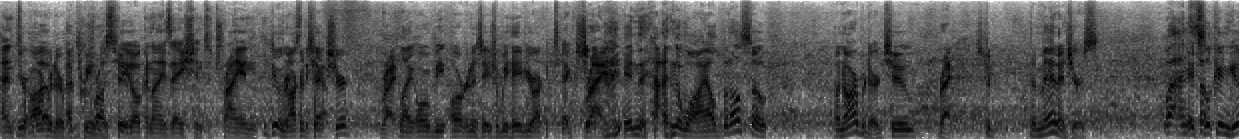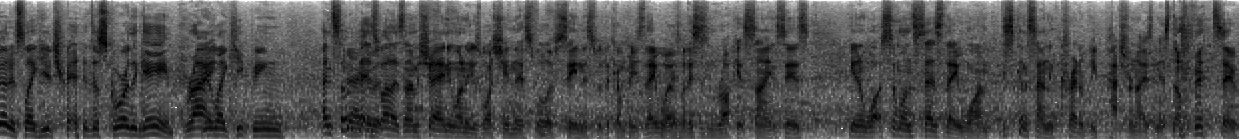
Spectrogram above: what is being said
and You're to arbiter between the across two. the organization to try and You're doing bridge the architecture, Right. like or be organizational behavior architecture Right. in the in the wild, but also an arbiter to Right. the managers. Well, and It's so- looking good. It's like you're trying to score the game. Right. You're like keeping. And some of it as well as, I'm sure anyone who's watching this will have seen this with the companies they work Yeah. for, this isn't rocket science, is, you know, what someone says they want, this is going to sound incredibly patronizing, it's not meant to,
